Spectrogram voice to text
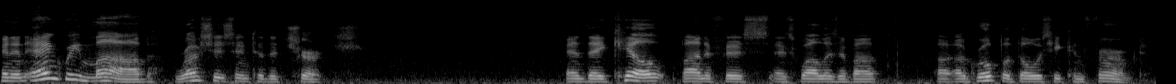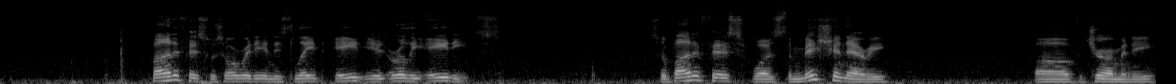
and an angry mob rushes into the church and they kill Boniface as well as about a, a, group of those he confirmed. Boniface was already in his late eight, early 80s. So Boniface was the missionary of Germany.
